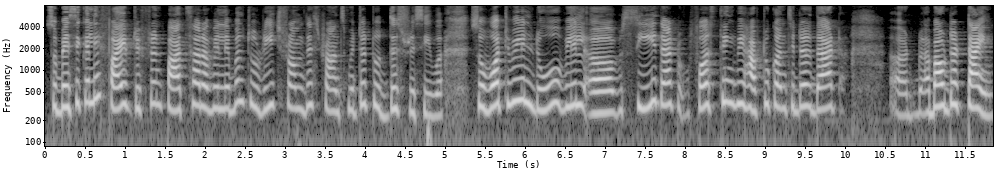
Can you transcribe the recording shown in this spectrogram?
So, basically 5 different paths are available to reach from this transmitter to this receiver. So, what we will do we will uh, see that first thing we have to consider that uh, about the time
